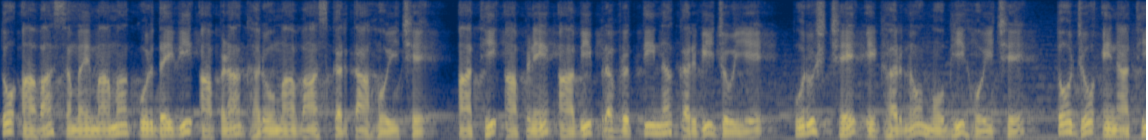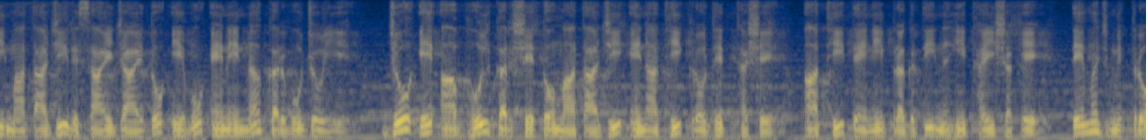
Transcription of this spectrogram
તો આવા સમયમાં માં કુળદૈવી આપણા ઘરોમાં વાસ કરતા હોય છે. આથી આપણે આવી પ્રવૃત્તિ ન કરવી જોઈએ. પુરુષ છે એ ઘરનો મોભી હોય છે. તો જો એનાથી માતાજી રિસાઈ જાય તો એવું એને ન કરવું જોઈએ. જો એ આ ભૂલ કરશે તો માતાજી એનાથી ક્રોધિત થશે. આથી તેની પ્રગતિ નહીં થઈ શકે. તેમજ મિત્રો,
